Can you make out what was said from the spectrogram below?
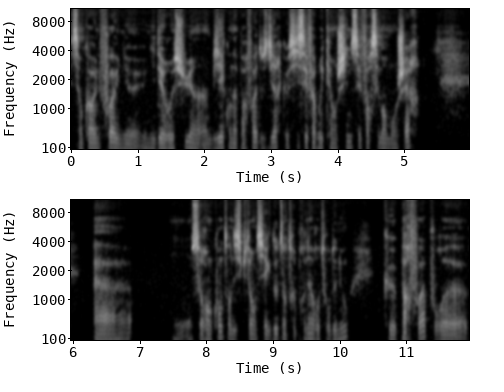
c'est encore une fois une, idée reçue, un, biais qu'on a parfois de se dire que si c'est fabriqué en Chine, c'est forcément moins cher. Euh, on, se rend compte en discutant aussi avec d'autres entrepreneurs autour de nous que parfois, pour, euh,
